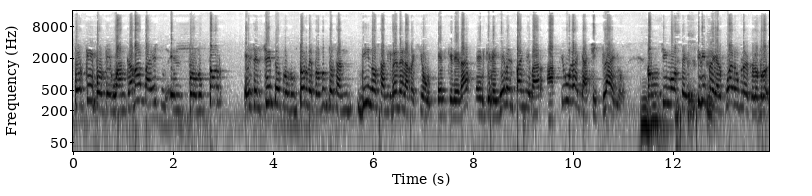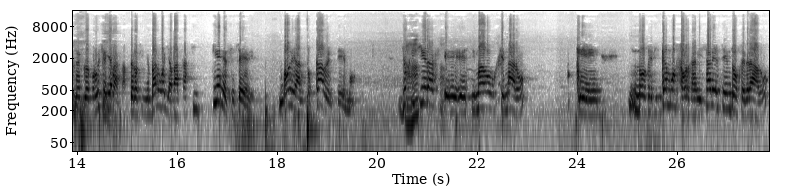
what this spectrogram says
¿por qué? Porque Huancabamba es el productor, es el centro productor de productos andinos a nivel de la región, el que le da, el que le lleva el pan llevar a Piura y a Chiclayo. Producimos el triple y el cuádruple de que lo, produce Ayabaca, pero sin embargo Ayabaca sí tiene su sede. No le han tocado el tema. Yo quisiera, eh, estimado Genaro, que nos dedicamos a organizar el centro federado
